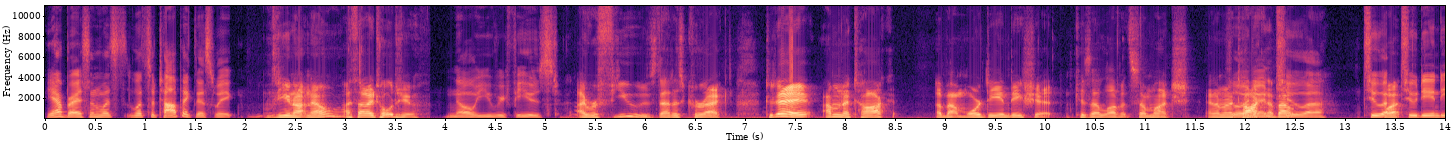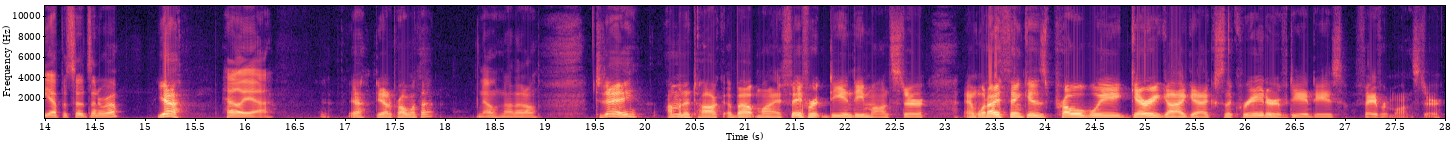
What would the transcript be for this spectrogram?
Yeah, Bryson. What's what's the topic this week? Do you not know? I thought I told you. No, you refused. I refuse. That is correct. Today, I'm going to talk about more D&D shit because I love it so much, and I'm going So to we're talk about two uh, two uh, two D and D episodes in a row. yeah, Hell yeah. yeah. Do you have a problem with that? No, not at all. Today, I'm going to talk about my favorite D&D monster and what I think is probably Gary Gygax, the creator of D&D's favorite monster.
